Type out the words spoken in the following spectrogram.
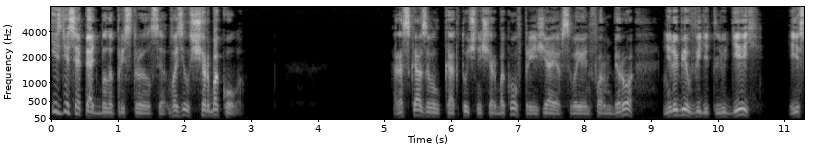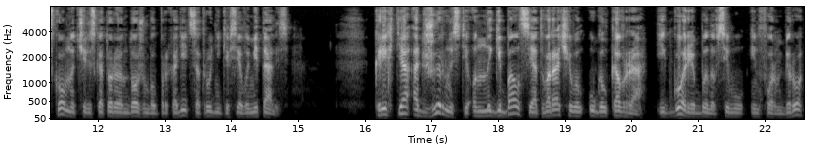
и здесь опять было пристроился, возил Щербакова. Рассказывал, как тучный Щербаков, приезжая в свое информбюро, не любил видеть людей, и из комнат, через которые он должен был проходить, сотрудники все выметались — Кряхтя от жирности, он нагибался и отворачивал угол ковра, и горе было всему информбюро,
